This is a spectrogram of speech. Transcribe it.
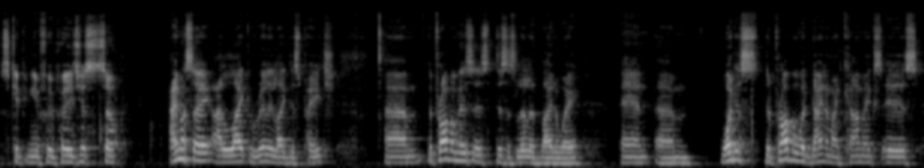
skipping a few pages. So I must say I like really like this page. Um, the problem is, is this is Lilith, by the way. And um, what is the problem with Dynamite Comics is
